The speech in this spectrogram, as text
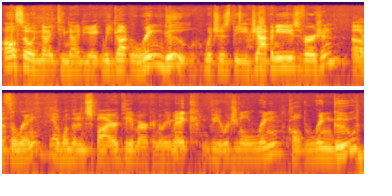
Also in 1998, we got Ringu, which is the Japanese version of Yep. The Ring, the one that inspired the American remake. The original Ring called Ringu.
